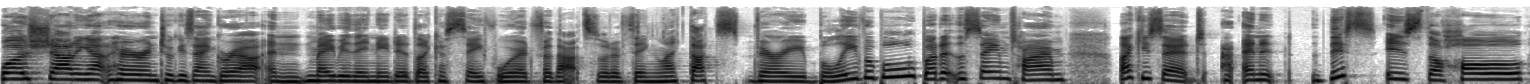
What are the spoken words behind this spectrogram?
was shouting at her and took his anger out and maybe they needed like a safe word for that sort of thing. Like that's very believable but at the same time like you said and it this is the whole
